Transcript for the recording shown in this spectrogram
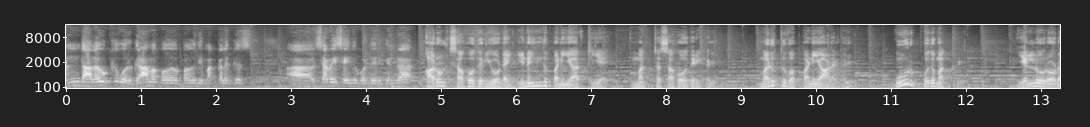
அந்த அளவுக்கு ஒரு கிராம பகுதி மக்களுக்கு சேவை செய்து கொண்டிருக்கின்ற அருள் சகோதரியோட இணைந்து பணியாற்றிய மற்ற சகோதரிகள் மருத்துவ பணியாளர்கள் ஊர் பொதுமக்கள் எல்லோரோட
